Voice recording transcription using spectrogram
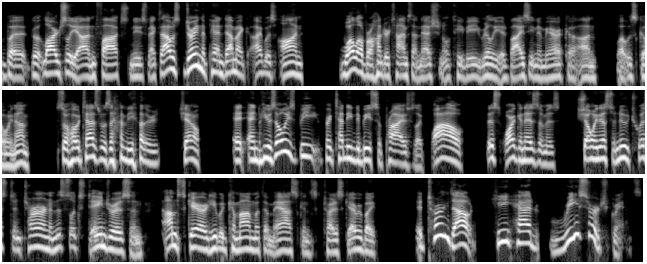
but largely on Fox Newsmax. I was during the pandemic. I was on well over hundred times on national TV, really advising America on what was going on. So Hotez was on the other channel, and, and he was always be pretending to be surprised, like, "Wow, this organism is showing us a new twist and turn, and this looks dangerous." And I'm scared. He would come on with a mask and try to scare everybody. It turns out he had research grants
